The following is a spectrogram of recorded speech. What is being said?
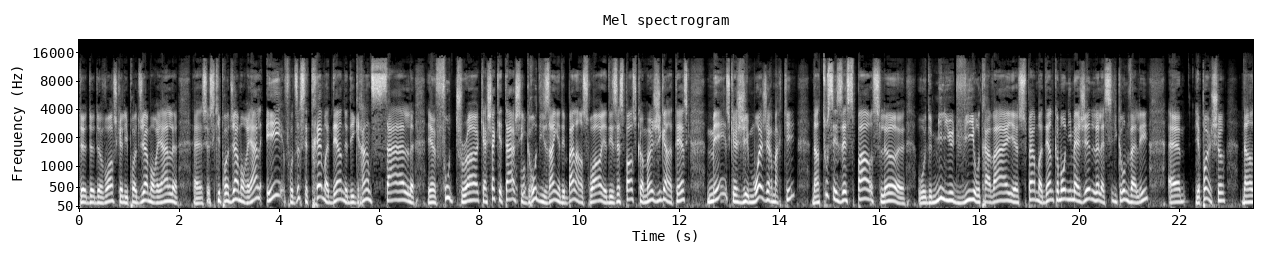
de, de, de, voir ce que les produits à Montréal, euh, ce, qui est produit à Montréal. Et faut dire c'est très moderne. Il y a des grandes salles, il y a un food truck. À chaque étage, c'est gros design. Il y a des balançoires, il y a des espaces communs gigantesques. Mais ce que j'ai moi j'ai remarqué dans tous ces espaces là, euh, de milieu de vie, au travail, euh, super moderne, comme on imagine la Silicon Valley, il euh, n'y a pas un chat. Dans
